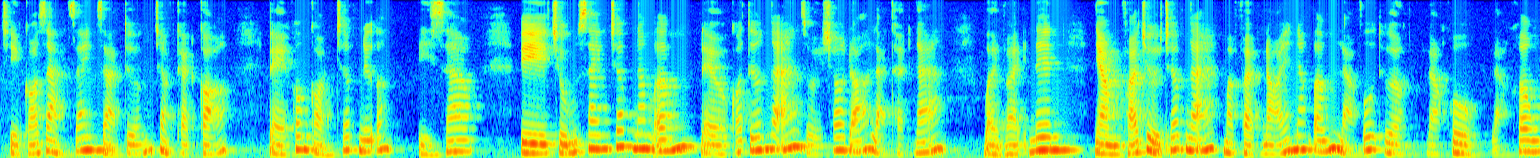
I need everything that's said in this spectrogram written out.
chỉ có giả danh giả tướng chẳng thật có, để không còn chấp nữa. Vì sao? Vì chúng sanh chấp năm ấm đều có tướng ngã rồi cho đó là thật ngã. Bởi vậy nên nhằm phá trừ chấp ngã mà Phật nói năm ấm là vô thường, là khổ, là không,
